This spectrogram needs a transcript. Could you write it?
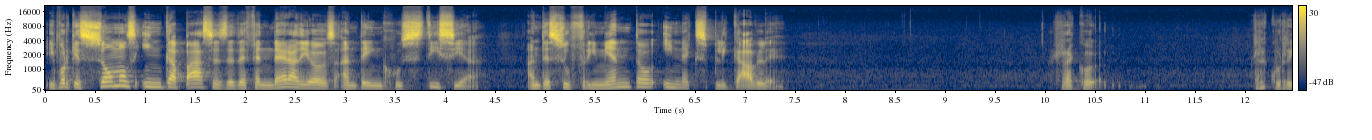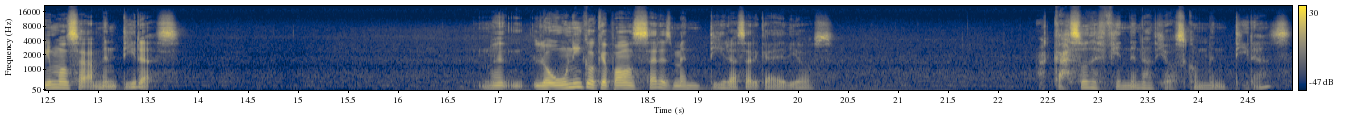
Y porque somos incapaces de defender a Dios ante injusticia, ante sufrimiento inexplicable, recurrimos a mentiras. Lo único que podemos hacer es mentir acerca de Dios. ¿Acaso defienden a Dios con mentiras?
